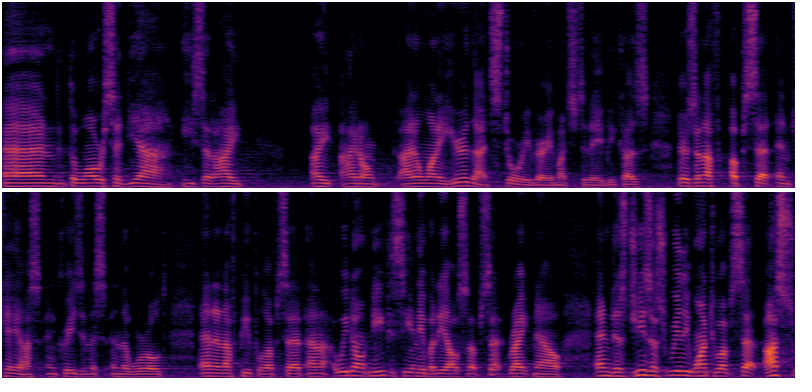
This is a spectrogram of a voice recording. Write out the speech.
And the walrus said, Yeah. He said, I, I, I don't, I don't want to hear that story very much today because there's enough upset and chaos and craziness in the world and enough people upset. And we don't need to see anybody else upset right now. And does Jesus really want to upset us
